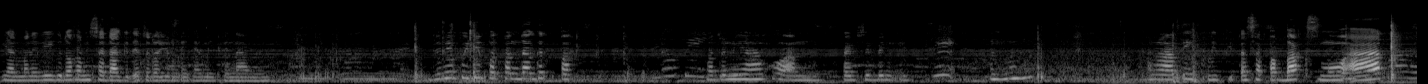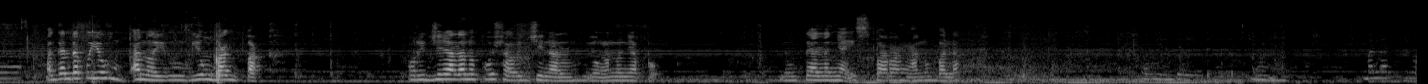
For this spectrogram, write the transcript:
Yan, maniligo daw kami sa dagat. Ito daw yung gagamitin namin. Doon yung pwede pat pandagat pat. Lobi. Mato niya ako, an 578. ano natin, tita sa pa-box mo at maganda po yung, ano, yung, yung backpack. Original ano po siya, original. Yung ano niya po. Yung tela niya is parang ano, balat. Mm. Balat ng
